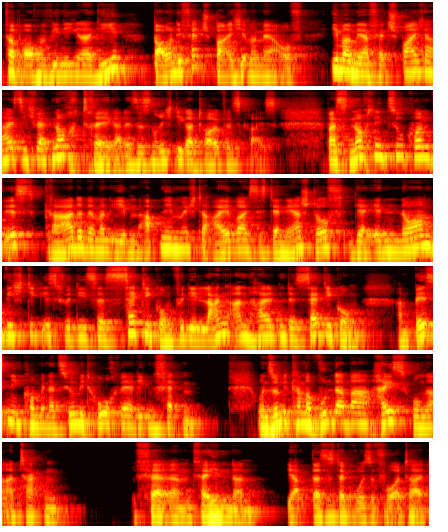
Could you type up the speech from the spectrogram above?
Verbrauchen wenig Energie, bauen die Fettspeicher immer mehr auf. Immer mehr Fettspeicher heißt, ich werde noch träger. Das ist ein richtiger Teufelskreis. Was noch hinzukommt ist, gerade wenn man eben abnehmen möchte, Eiweiß ist der Nährstoff, der enorm wichtig ist für diese Sättigung, für die langanhaltende Sättigung. Am besten in Kombination mit hochwertigen Fetten. Und somit kann man wunderbar Heißhungerattacken ver, ähm, verhindern. Ja, das ist der große Vorteil.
